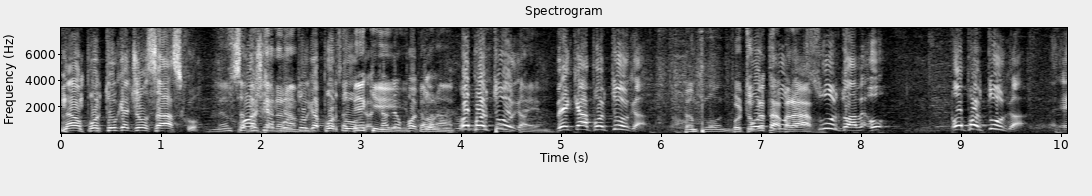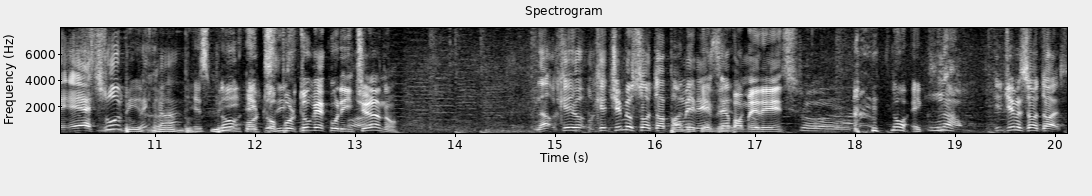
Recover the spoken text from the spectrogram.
Não, Portuga de Osasco. não Lógico que na- Portuga, Portuga. que Cadê o Portuga? na- Ô, Portuga! Vem cá, Portuga! Pamplona. Portuga tá bravo. É surdo? Ô, ô, Portuga! É, é surdo? Vem cá. No, o, o Portuga é corintiano? Não, que, que time o senhor torce? Palmeirense, né? Palmeirense. Não, Não. Que time o senhor torce?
